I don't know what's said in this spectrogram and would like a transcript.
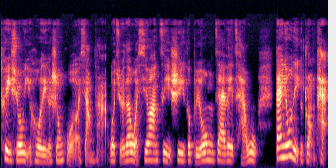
退休以后的一个生活想法，我觉得我希望自己是一个不用再为财务担忧的一个状态，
